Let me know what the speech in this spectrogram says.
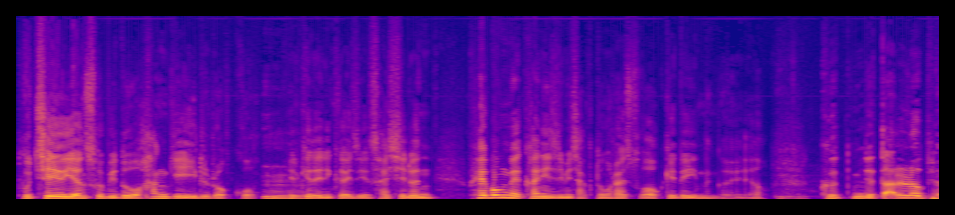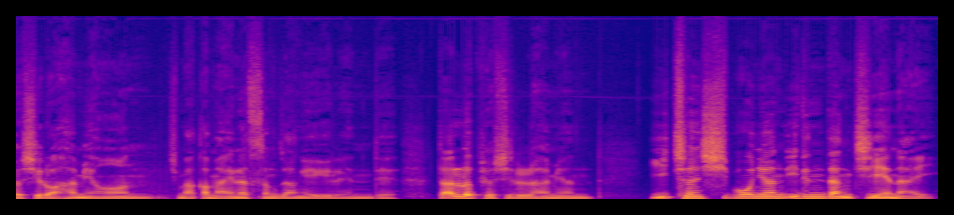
부채에 의한 소비도 한계에 이르렀고 이렇게 되니까 이제 사실은 회복 메커니즘이 작동을 할 수가 없게 돼 있는 거예요. 그 근데 달러 표시로 하면 지금 아까 마이너스 성장 얘기를 했는데 달러 표시를 하면 2015년 1인당 GNI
